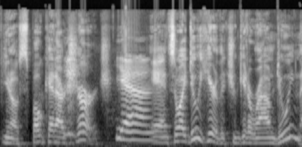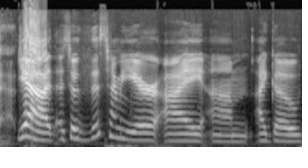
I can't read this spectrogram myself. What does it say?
you know, spoke at our church, Yeah. and so I do hear that you get around doing that. Yeah, so this time of year, I um, I go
